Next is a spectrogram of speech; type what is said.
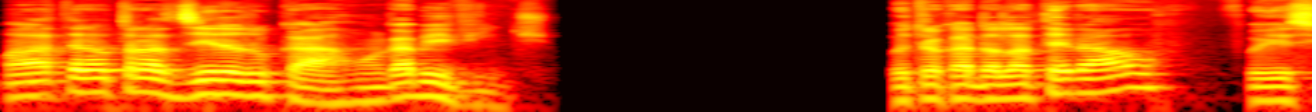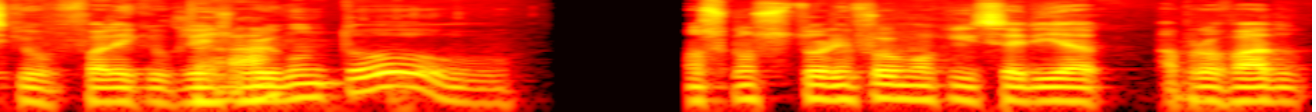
uma lateral traseira do carro, um HB20. Foi trocada a lateral, foi esse que eu falei que o cliente Tá. perguntou. O nosso consultor informou que seria aprovado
